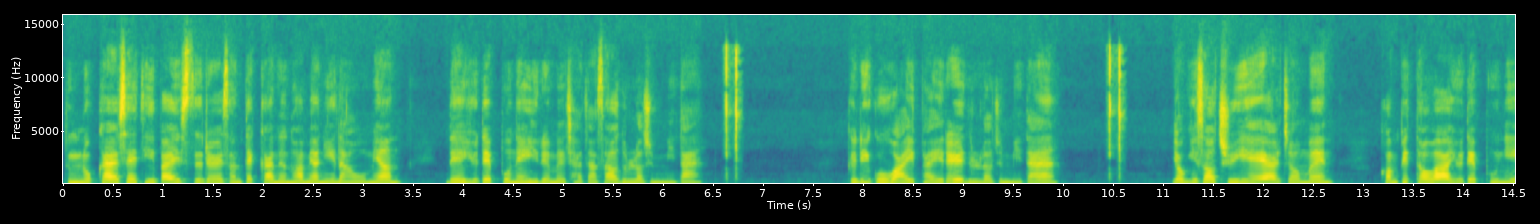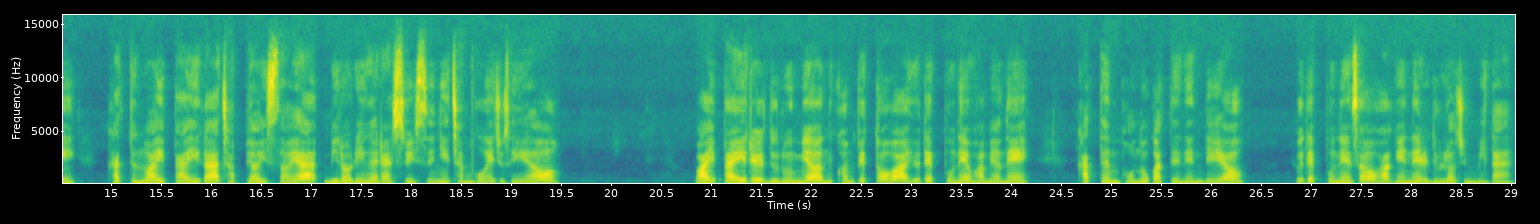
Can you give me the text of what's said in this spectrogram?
등록할 새 디바이스를 선택하는 화면이 나오면 내 휴대폰의 이름을 찾아서 눌러줍니다. 그리고 와이파이를 눌러줍니다. 여기서 주의해야 할 점은 컴퓨터와 휴대폰이 같은 와이파이가 잡혀 있어야 미러링을 할 수 있으니 참고해 주세요. 와이파이를 누르면 컴퓨터와 휴대폰의 화면에 같은 번호가 뜨는데요. 휴대폰에서 확인을 눌러줍니다.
